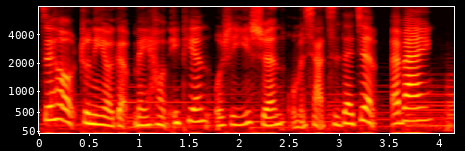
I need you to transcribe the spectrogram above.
最后，祝你有个美好的一天。我是怡璇，我们下次再见，拜拜。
